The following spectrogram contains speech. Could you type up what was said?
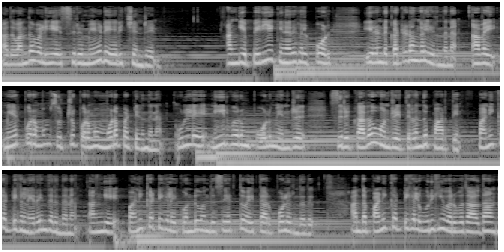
அது வந்த வழியே சிறு மேடு ஏறிச் சென்றேன். அங்கே பெரிய கிணறுகள் போல் இரண்டு கட்டடங்கள் இருந்தன. அவை மேற்புறமும் சுற்றுப்புறமும் மூடப்பட்டிருந்தன. உள்ளே நீர் வரும் போலும் என்று சிறு கதவு ஒன்றை திறந்து பார்த்தேன். பனிக்கட்டிகள் நிறைந்திருந்தன. அங்கே பனிக்கட்டிகளை கொண்டு வந்து சேர்த்து வைத்தார் போல் இருந்தது அந்த பனிக்கட்டிகள் உருகி வருவதால் தான்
